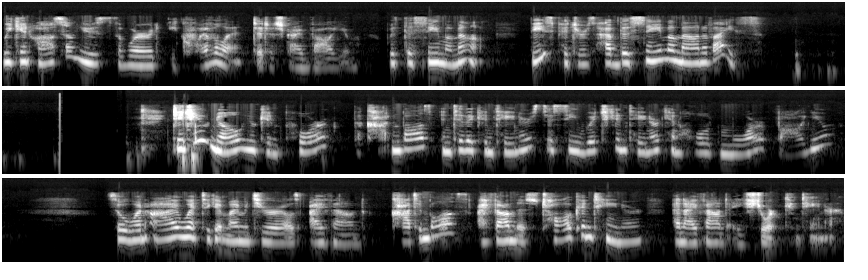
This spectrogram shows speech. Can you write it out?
We can also use the word equivalent to describe volume with the same amount. These pitchers have the same amount of ice. Did you know you can pour the cotton balls into the containers to see which container can hold more volume? So when I went to get my materials, I found cotton balls, I found this tall container, and I found a short container.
